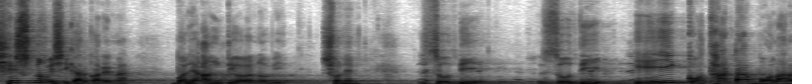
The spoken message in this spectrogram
শেষ নবী স্বীকার করে না। বলে, আংটিওয়ালা নবী, শোনেন, যদি যদি এই কথাটা বলার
